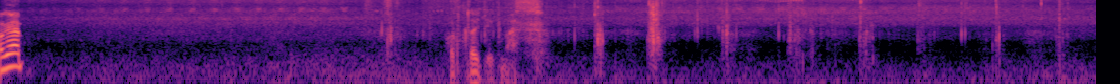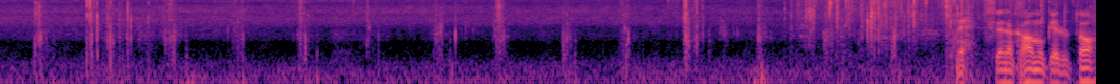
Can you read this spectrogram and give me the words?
カメンはい、トムフ投げほっといていきます。ね背中を向けると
